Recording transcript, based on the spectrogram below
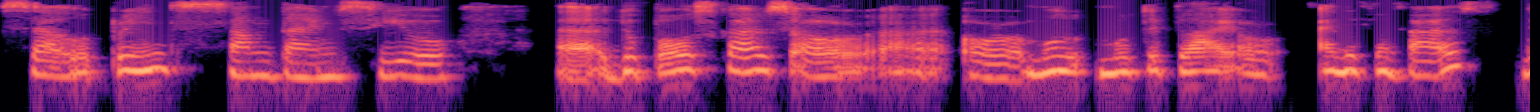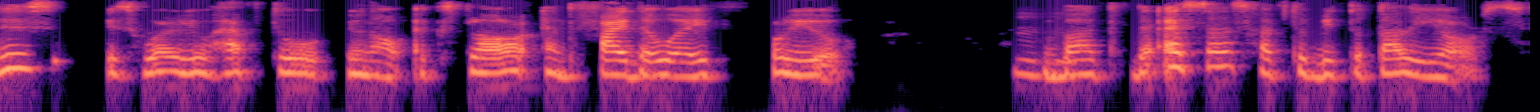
sell prints. Sometimes you uh, do postcards or uh, or mul- multiply or anything else. This is where you have to, you know, explore and find a way for you. Mm-hmm. But the essence have to be totally yours.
